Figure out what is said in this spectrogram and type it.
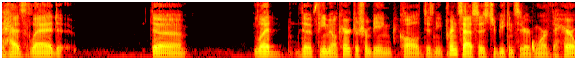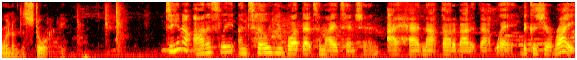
has led the led the female characters from being called Disney princesses to be considered more of the heroine of the story? Do you know, honestly, until you brought that to my attention, I had not thought about it that way. Because you're right.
